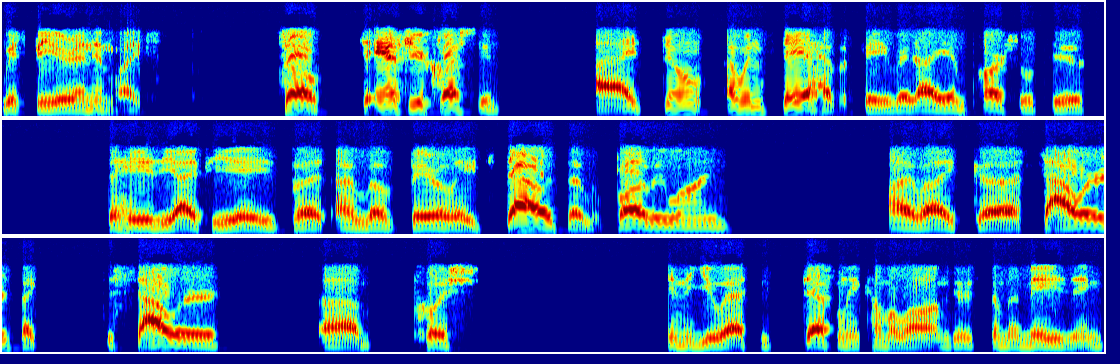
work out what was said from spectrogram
with beer and in life. So to answer your question, I don't, I wouldn't say I have a favorite. I am partial to the hazy IPAs, but I love barrel aged stouts. I love barley wine. I like uh, sours, like the sour um, push in the U.S. has definitely come along. There's some amazing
